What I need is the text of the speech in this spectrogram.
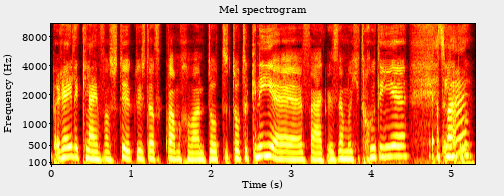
redelijk klein van stuk. Dus dat kwam gewoon tot, tot de knieën vaak. Dus dan moet je het goed in je... Echt in waar?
